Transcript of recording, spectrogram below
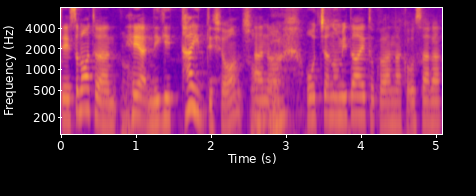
でその後は部屋逃げたいでしょ、あのお茶飲みたいとかなんかお皿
